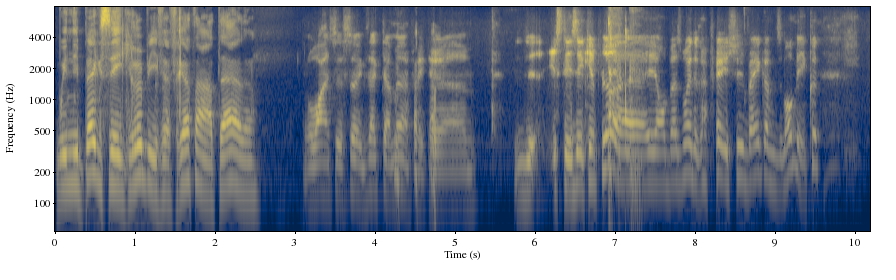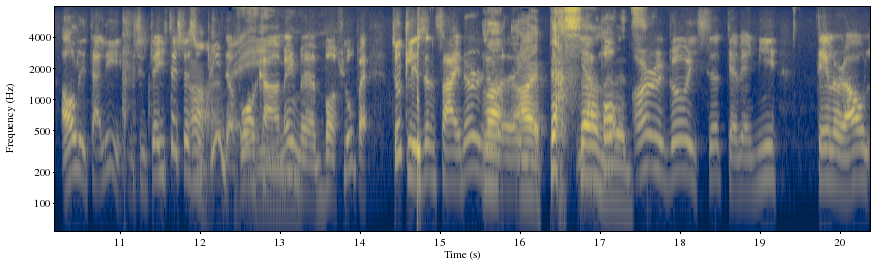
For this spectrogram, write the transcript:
Winnipeg, c'est cru puis il fait fret en temps. Là. Ouais, c'est ça, exactement. fait que, ces équipes-là, ils ont besoin de repêcher bien comme du monde. Mais écoute, Hall est allé. J'étais ah, surpris de voir quand même Buffalo tous les insiders. Là, euh, personne. Il n'y a pas un gars ici qui avait mis Taylor Hall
